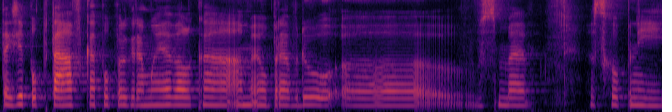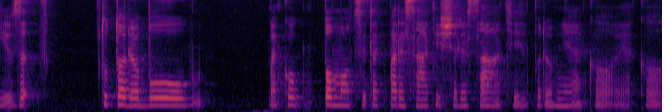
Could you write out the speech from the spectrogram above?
Takže poptávka po programu je velká a my opravdu uh, jsme schopní v tuto dobu jako pomoci tak 50, 60, podobně jako, jako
